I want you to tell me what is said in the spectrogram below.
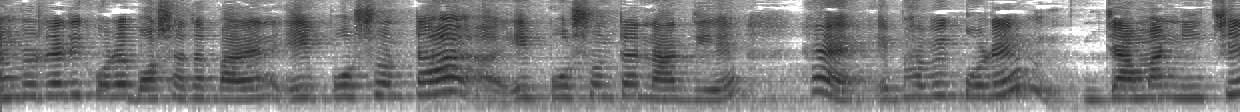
এমব্রয়ডারি করে বসাতে পারেন। এই পোর্শনটা এই পোর্শনটা না দিয়ে হ্যাঁ এভাবে করে জামার নিচে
